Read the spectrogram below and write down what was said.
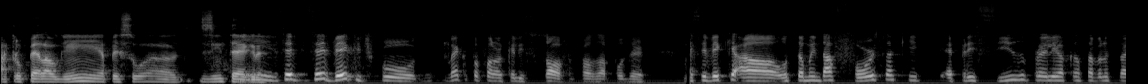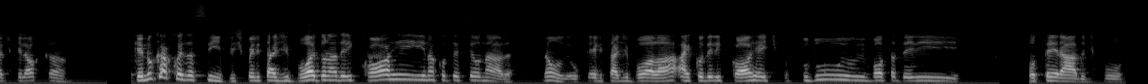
atropela alguém e a pessoa desintegra. E você, você vê que, tipo, não é que eu tô falando que ele sofre para usar poder, mas você vê que a, o tamanho da força que é preciso para ele alcançar a velocidade que ele alcança. Porque nunca é coisa simples, tipo, ele tá de boa, do nada ele corre e não aconteceu nada. Não, ele tá de boa lá, aí quando ele corre, aí, tipo, tudo em volta dele alterado, tipo,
